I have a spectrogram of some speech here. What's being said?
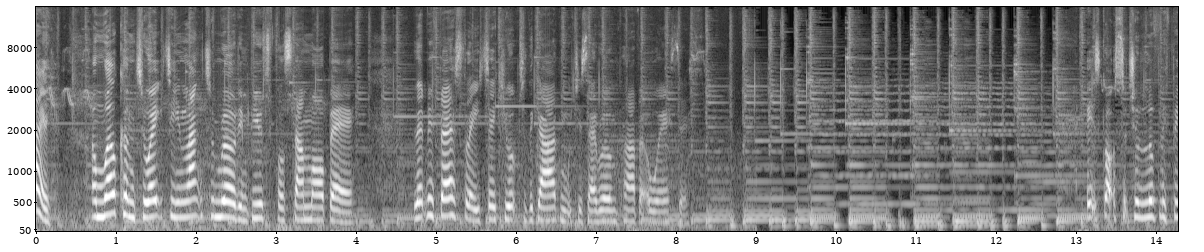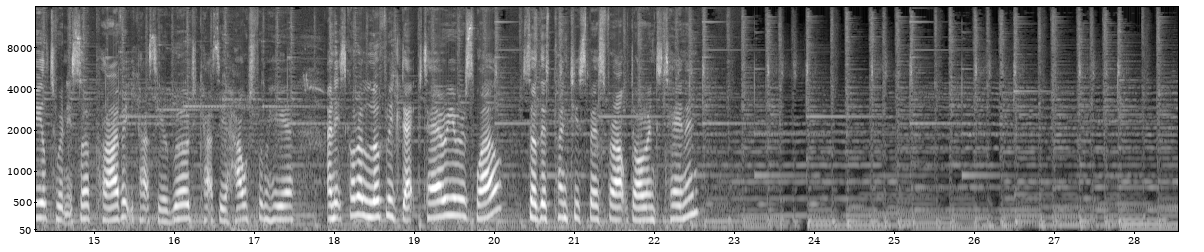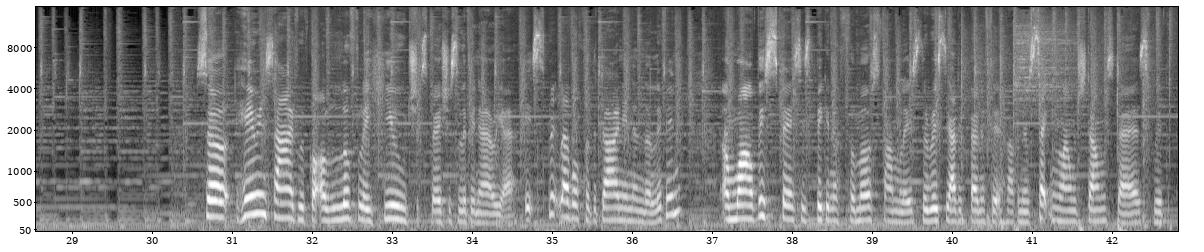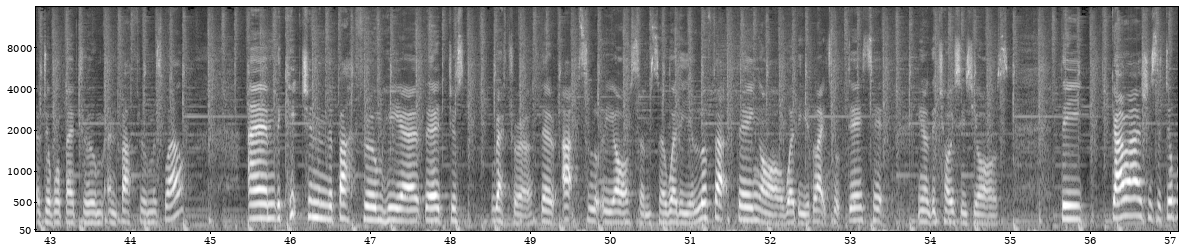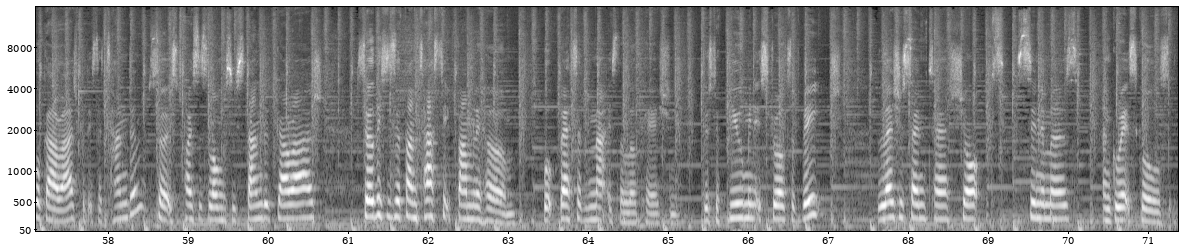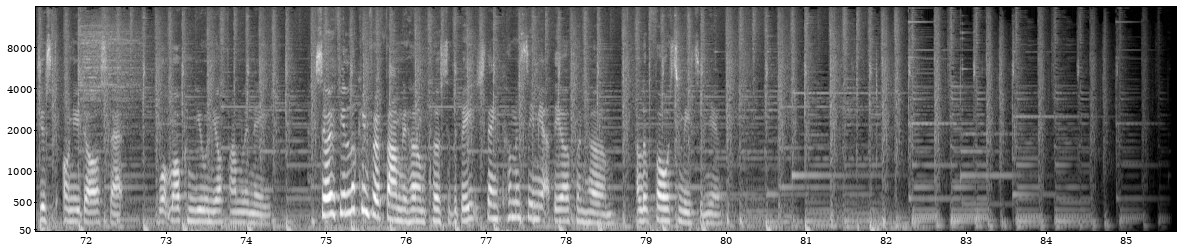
Hi and welcome to 18 Langton Road in beautiful Stanmore Bay. Let me firstly take you up to the garden which is their own private oasis. It's got such a lovely feel to it it's so private, you can't see a road, you can't see a house from here and it's got a lovely decked area as well so there's plenty of space for outdoor entertaining. So here inside we've got a lovely, huge, spacious living area. It's split level for the dining and the living. And while this space is big enough for most families, there is the added benefit of having a second lounge downstairs with a double bedroom and bathroom as well. Um, the kitchen and the bathroom here, they're just retro. They're absolutely awesome. So whether you love that thing or whether you'd like to update it, you know, the choice is yours. The garage is a double garage, but it's a tandem, so it's twice as long as your standard garage. So this is a fantastic family home, but better than that is the location. Just a few minutes stroll to the beach, leisure centre, shops, cinemas and great schools just on your doorstep. What more can you and your family need? So if you're looking for a family home close to the beach, then come and see me at the open home. I look forward to meeting you.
